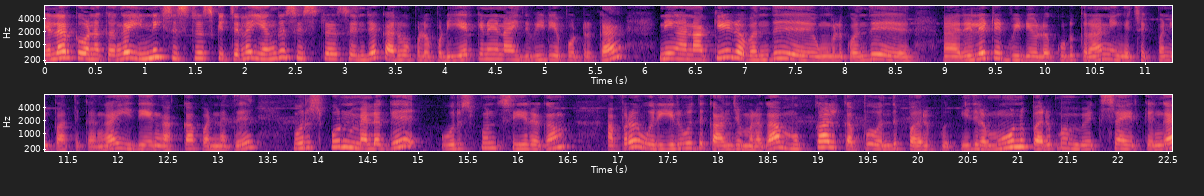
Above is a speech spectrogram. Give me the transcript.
எல்லாருக்கும் வணக்கங்க. இன்றைக்கி சிஸ்டர்ஸ் கிச்சனில் எங்கள் சிஸ்டர் செஞ்ச கருவேப்பிலை பொடி. ஏற்கனவே நான் இது வீடியோ போட்டிருக்கேன். நீங்கள் நான் கீழே வந்து உங்களுக்கு வந்து ரிலேட்டட் வீடியோவில் கொடுக்குறேன். நீங்கள் செக் பண்ணி பார்த்துக்கோங்க. இது எங்கள் அக்கா பண்ணது. ஒரு ஸ்பூன் மிளகு ஒரு ஸ்பூன் சீரகம் அப்புறம் ஒரு இருபது காஞ்ச மிளகா முக்கால் கப்பு வந்து பருப்பு. இதில் மூணு பருப்பு மிக்ஸ் ஆகிருக்குங்க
